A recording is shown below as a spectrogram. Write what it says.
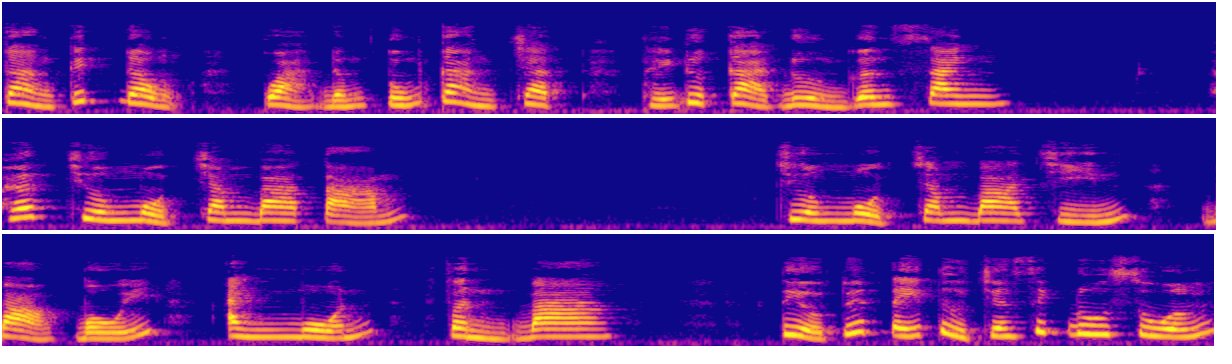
càng kích động, quả đấm túm càng chặt, thấy được cả đường gân xanh. Hết chương 138 Chương 139 Bảo bối, anh muốn Phần 3 Tiểu tuyết té từ trên xích đu xuống,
